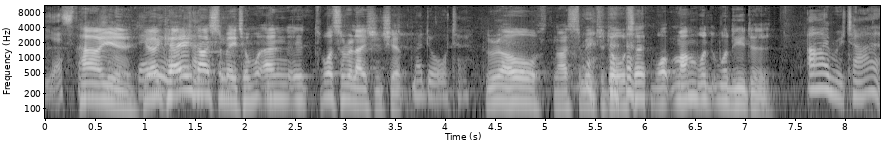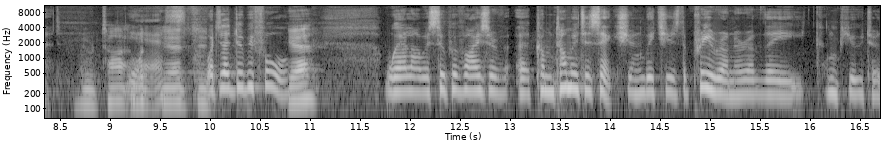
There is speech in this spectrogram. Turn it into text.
Yes. Thank How are you? You Very well, okay? thank nice to meet you. And it, what's the relationship? My daughter. Oh, nice to meet your daughter. what, Mum? What, what do you do? I'm retired. You retired? Yes. What, yeah, did- What did I do before? yeah. Well, I was supervisor of a comptometer section, which is the pre-runner of the computer.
